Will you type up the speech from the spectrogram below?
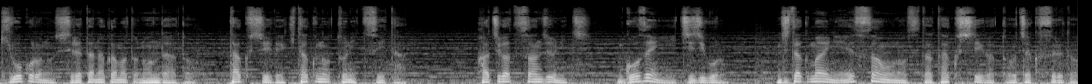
気心の知れた仲間と飲んだ後タクシーで帰宅の途に着いた。8月30日午前1時頃自宅前に S さんを乗せたタクシーが到着すると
